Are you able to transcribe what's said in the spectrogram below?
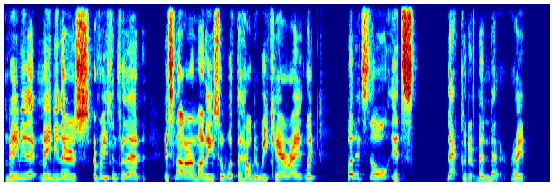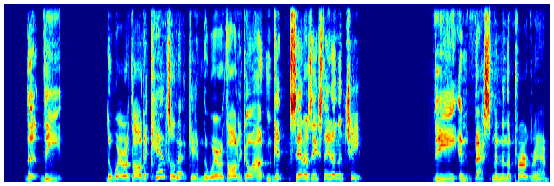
Maybe that maybe there's a reason for that. It's not our money, so what the hell do we care, right? Like, but it's still it's that could have been better, right? The the the wherewithal to cancel that game, the wherewithal to go out and get San Jose State on the cheap, the investment in the program,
